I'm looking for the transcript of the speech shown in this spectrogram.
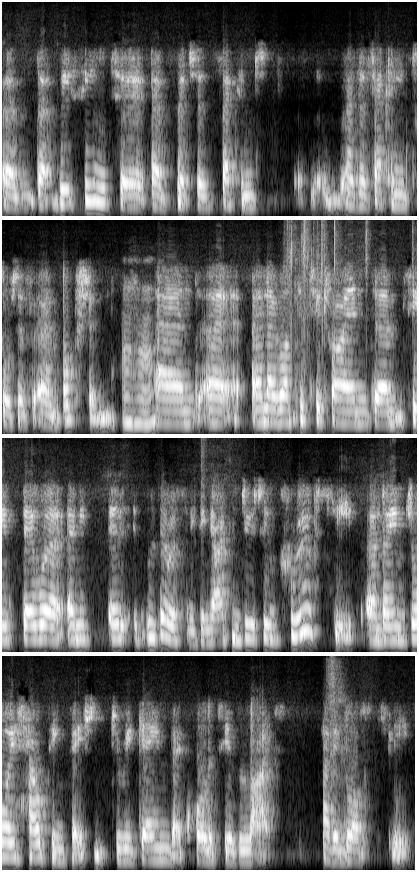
um, that we seem to uh, put as second as a second sort of um, option, uh-huh. and uh, and I wanted to try and um, see if there were any if there was anything I can do to improve sleep, and I enjoy helping patients to regain their quality of life, having lost sleep.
